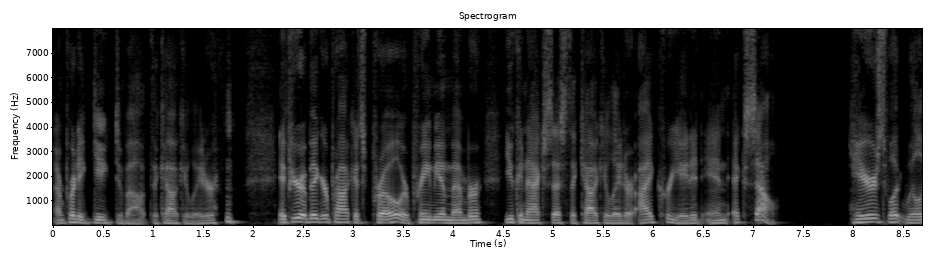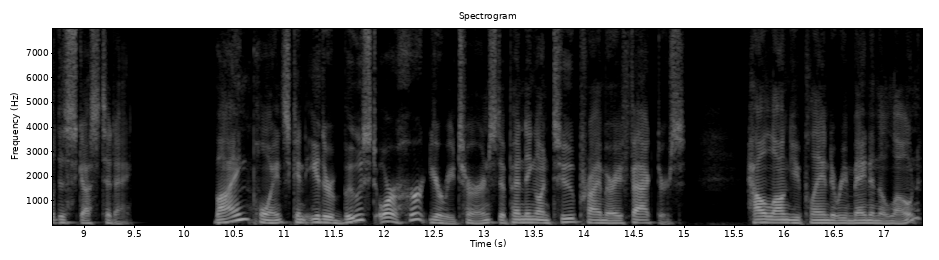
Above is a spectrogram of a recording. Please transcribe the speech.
I'm pretty geeked about the calculator. if you're a Bigger Pockets Pro or Premium member, you can access the calculator I created in Excel. Here's what we'll discuss today. Buying points can either boost or hurt your returns depending on two primary factors how long you plan to remain in the loan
